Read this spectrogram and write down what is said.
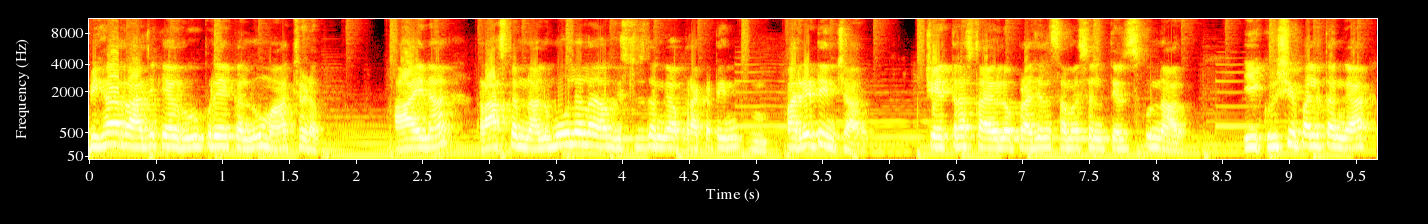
బీహార్ రాజకీయ రూపురేఖలను మార్చడం. ఆయన రాష్ట్రం నలుమూలల విస్తృతంగా ప్రకటి పర్యటించారు. క్షేత్రస్థాయిలో ప్రజల సమస్యలను తెలుసుకున్నారు. ఈ కృషి ఫలితంగా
